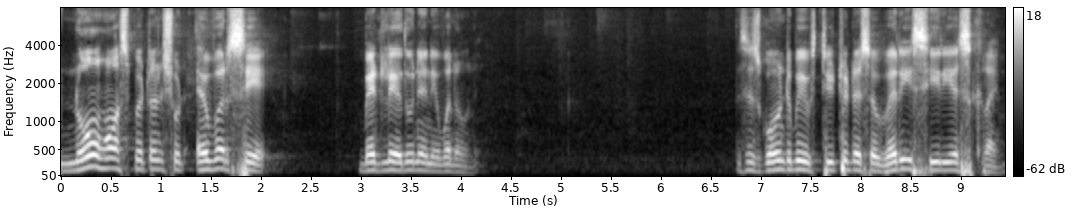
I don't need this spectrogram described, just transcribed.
No hospital should ever say bed లేదు నేను ఇవ్వను అని. This is going to be treated as a very serious crime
